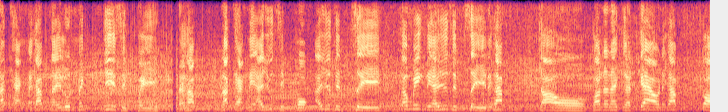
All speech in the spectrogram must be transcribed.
นักแข่งนะครับในรุ่นไม่ 20 ปีนะครับ นักแข่งนี่อายุ 16 อายุ 14 เจ้ามิกนี่อายุ 14 นะครับ เจ้ากรณัยเกิดแก้วนะครับ ก็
